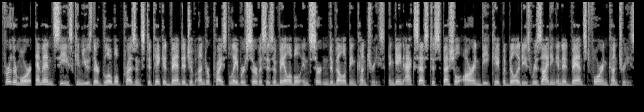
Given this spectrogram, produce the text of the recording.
Furthermore, MNCs can use their global presence to take advantage of underpriced labor services available in certain developing countries, and gain access to special R&D capabilities residing in advanced foreign countries.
